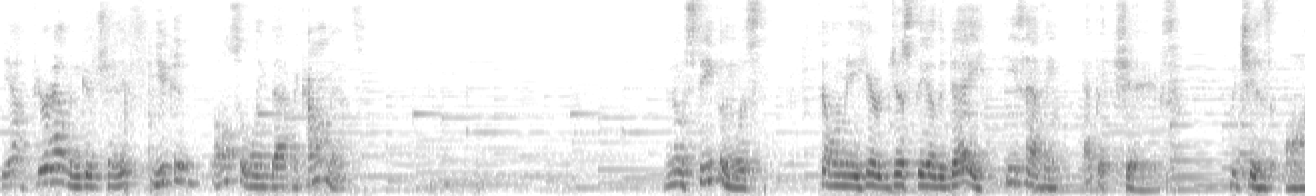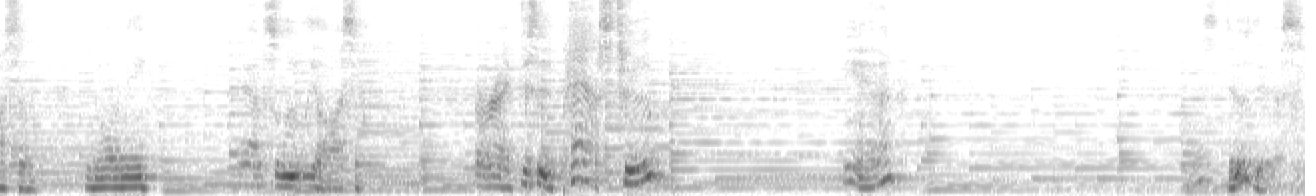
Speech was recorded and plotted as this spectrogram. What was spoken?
Yeah, if you're having good shaves, you could also leave that in the comments. I know Stephen was telling me here just the other day he's having epic shaves, which is awesome. You know what I mean? Absolutely awesome. All right, this is pass two. And let's do this.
